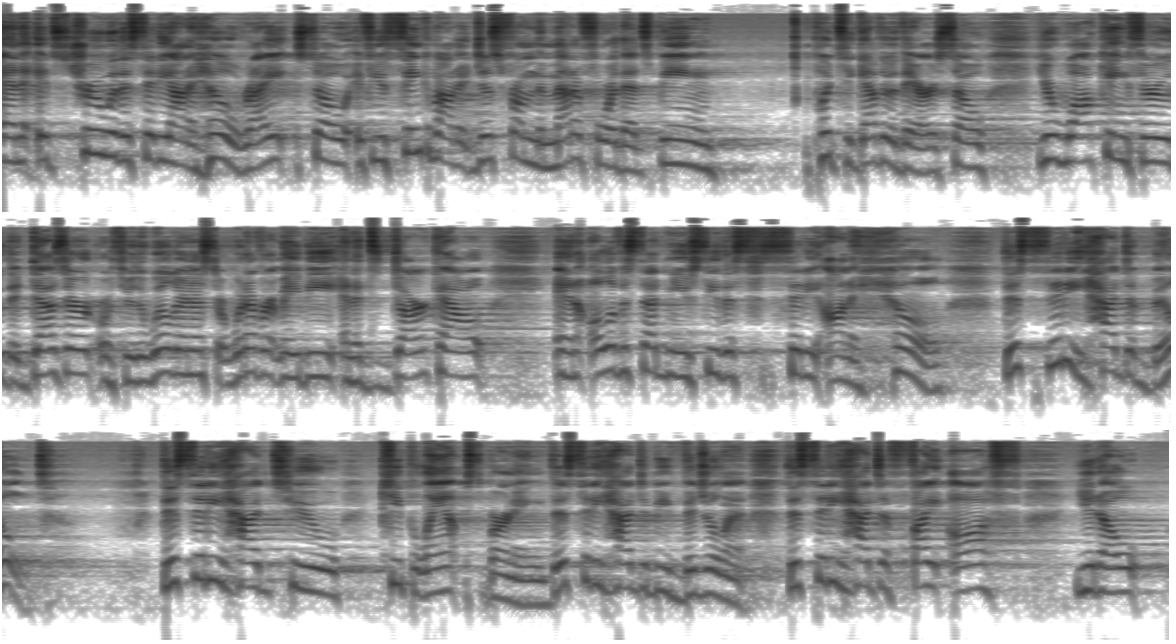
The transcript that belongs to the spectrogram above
And it's true with a city on a hill, right? So if you think about it just from the metaphor that's being put together there. So you're walking through the desert or through the wilderness or whatever it may be, and it's dark out, and all of a sudden you see this city on a hill. This city had to build. This city had to keep lamps burning. This city had to be vigilant. This city had to fight off, you know,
